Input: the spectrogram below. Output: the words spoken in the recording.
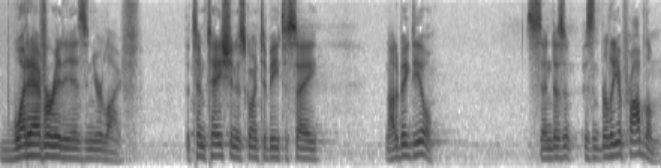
Whatever it is in your life, the temptation is going to be to say, not a big deal. Sin doesn't, isn't really a problem.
